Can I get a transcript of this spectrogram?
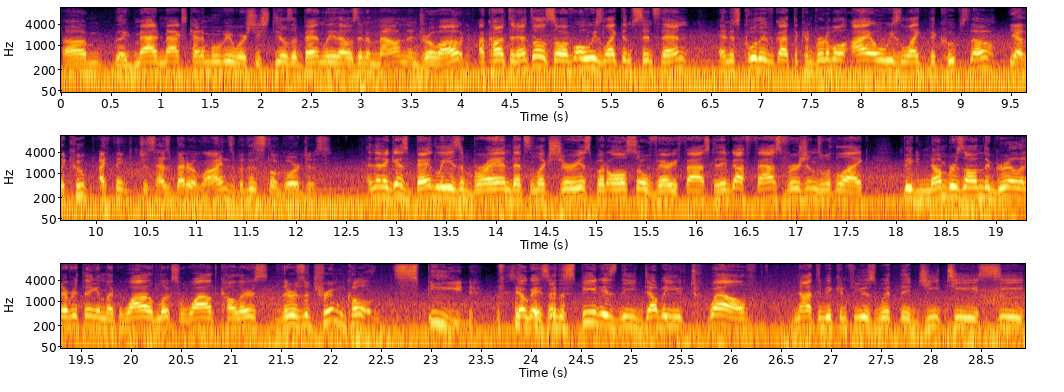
um, like Mad Max kind of movie where she steals a Bentley that was in a mountain and drove out, a Continental. So I've always liked them since then, and it's cool that we've got the convertible. I always like the coupes though, Yeah, the coupe I think just has better lines, but this is still gorgeous. and then I guess Bentley is a brand that's luxurious but also very fast because they've got fast versions with like big numbers on the grill and everything, and like wild looks, wild colors. There's a trim called Speed. Okay, so the speed is the W12, not to be confused with the GTCS.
